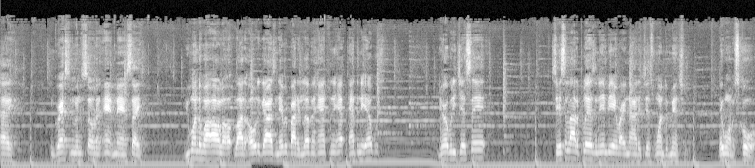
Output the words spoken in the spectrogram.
Hey, congrats to Minnesota and Ant-Man say. You wonder why all a lot of older guys and everybody loving Anthony Anthony Edwards? You heard what he just said? See, it's a lot of players in the NBA right now that's just one dimensional. They want to score.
